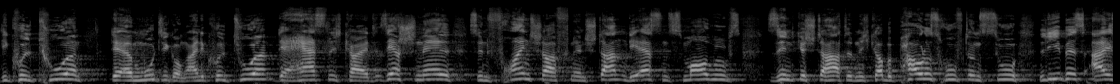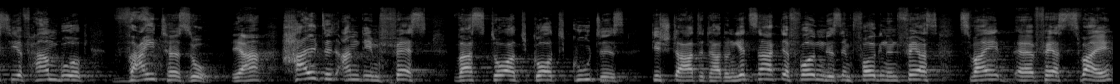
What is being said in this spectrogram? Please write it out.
die Kultur der Ermutigung, eine Kultur der Herzlichkeit. Sehr schnell sind Freundschaften entstanden, die ersten Small Groups sind gestartet. Und ich glaube, Paulus ruft uns zu, liebes ICF Hamburg, weiter so. Ja, haltet an dem fest, was dort Gott Gutes gestartet hat. Und jetzt sagt er Folgendes im folgenden Vers 2, äh, Vers 2.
